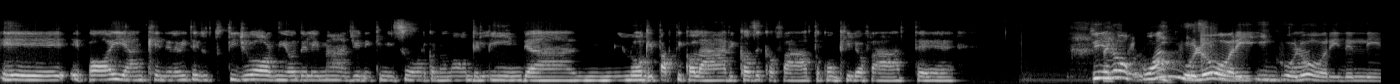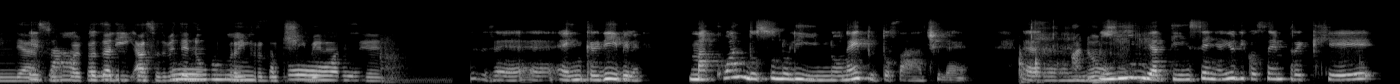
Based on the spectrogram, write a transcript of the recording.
e, e, poi anche nella vita di tutti i giorni ho delle immagini che mi sorgono no? dell'India, luoghi particolari, cose che ho fatto, con chi le ho fatte. Però i colori, i colori dell'India esatto, sono qualcosa di assolutamente non riproducibile. Sì. È, è, incredibile, ma quando sono lì non è tutto facile. Eh, ah, no. L'India ti insegna, io dico sempre che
